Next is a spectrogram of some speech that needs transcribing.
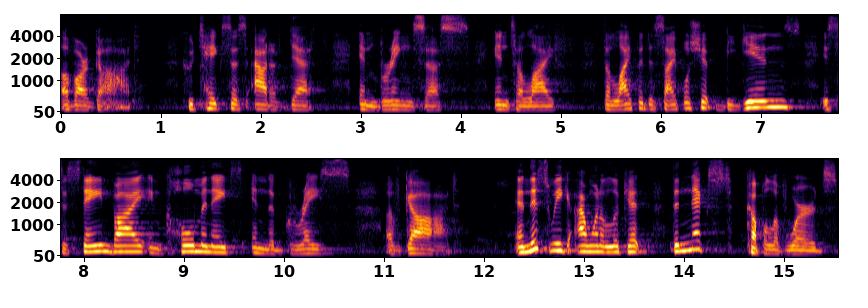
of our God who takes us out of death and brings us into life the life of discipleship begins, is sustained by, and culminates in the grace of God. And this week, I want to look at the next couple of words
